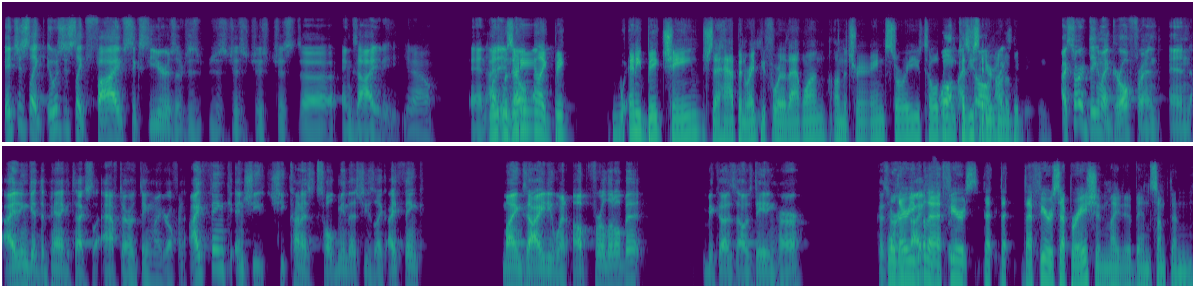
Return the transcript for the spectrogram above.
It just like it was just like five six years of just just just just just uh anxiety, you know. And I Was, was there know any like big, any big change that happened right before that one on the train story you told Well, me? Because you said you were on I- a big. I started dating my girlfriend, and I didn't get the panic attacks after I was dating my girlfriend. I think, and she she kind of told me that she's like, I think my anxiety went up for a little bit because I was dating her. Because Well, there you go. That fear, that, that that fear of separation might have been something.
